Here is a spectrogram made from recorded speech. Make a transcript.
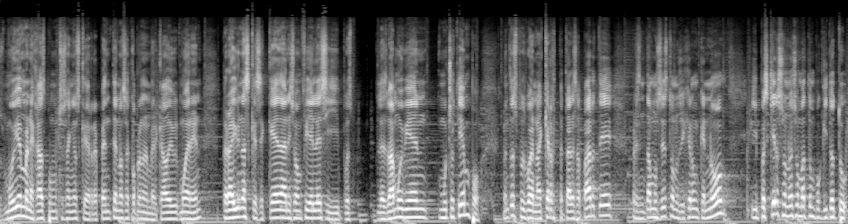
pues muy bien manejadas por muchos años que de repente no se acoplan al mercado y mueren, pero hay unas que se quedan y son fieles y pues les va muy bien mucho tiempo. Entonces, pues bueno, hay que respetar esa parte. Presentamos esto, nos dijeron que no, y pues quieras o no, eso mata un poquito tu,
